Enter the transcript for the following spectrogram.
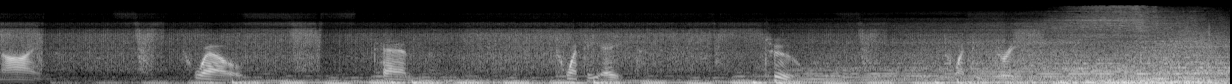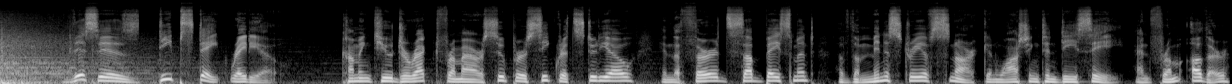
Nine, twelve, ten, twenty-eight, two, twenty-three. This is Deep State Radio, coming to you direct from our super secret studio in the third sub basement of the Ministry of Snark in Washington, D.C., and from other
